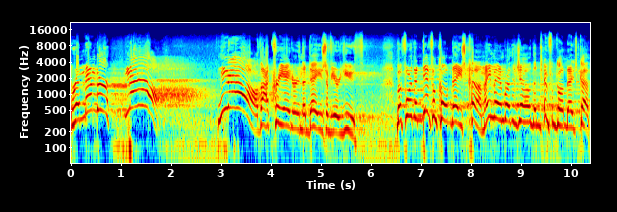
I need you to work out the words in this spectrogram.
Remember now, now thy creator in the days of your youth before the difficult days come. Amen, Brother Joe? The difficult days come.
